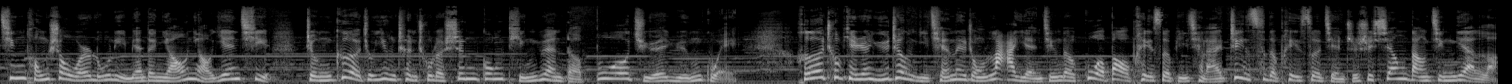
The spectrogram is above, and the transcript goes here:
青铜兽纹炉里面的袅袅烟气，整个就映衬出了深宫庭院的波谲云诡。和出品人于正以前那种辣眼睛的过曝配色比起来，这次的配色简直是相当惊艳了。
